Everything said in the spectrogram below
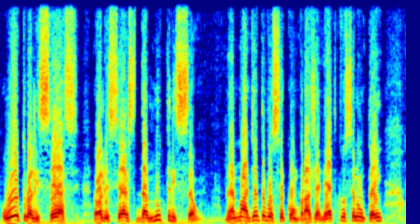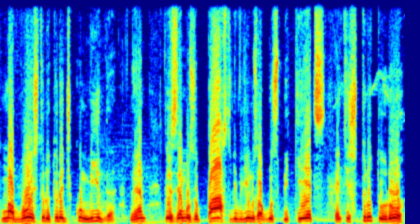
o outro alicerce é o alicerce da nutrição. Né? Não adianta você comprar genética se você não tem uma boa estrutura de comida. Né? Fizemos o pasto, dividimos alguns piquetes, a gente estruturou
